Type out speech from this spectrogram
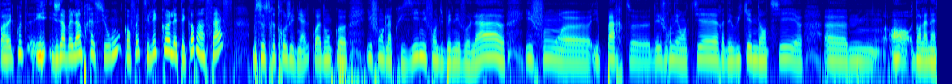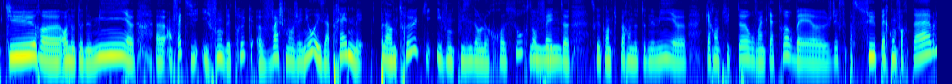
Enfin, écoute, j'avais l'impression qu'en fait, si l'école était comme un sas, mais ce serait trop génial, quoi. Donc, euh, ils font de la cuisine, ils font du bénévolat, euh, ils font, euh, ils partent des journées entières, des week-ends entiers dans la nature, en autonomie. en fait, ils, ils, font des trucs vachement géniaux. Ils apprennent, mais plein de trucs. Ils vont puiser dans leurs ressources, en fait. Mhm. Parce que quand tu pars en autonomie 48 heures ou 24 heures, ben, euh, je veux dire, c'est pas super confortable.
